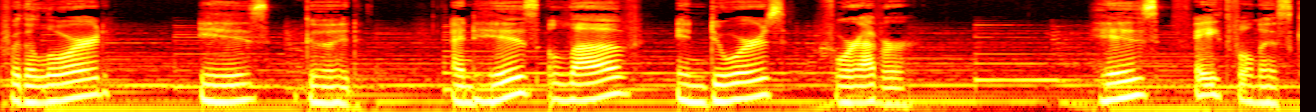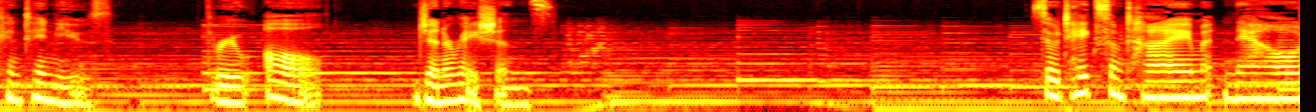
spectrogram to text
for the Lord is good, and His love endures forever. His faithfulness continues through all generations. So take some time now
